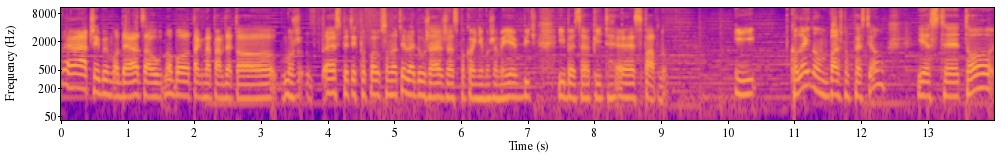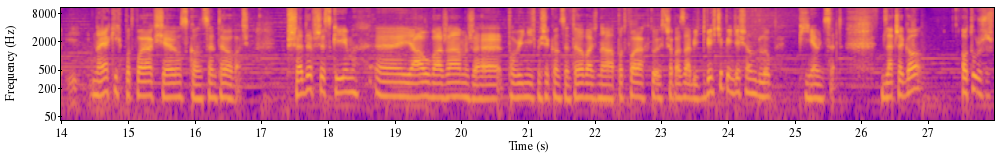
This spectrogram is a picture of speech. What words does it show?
raczej bym odradzał, no bo tak naprawdę to może, respy tych potworów są na tyle duże, że spokojnie możemy je wbić i bez rapid e, spawnu. I kolejną ważną kwestią jest e, to, na jakich potworach się skoncentrować. Przede wszystkim e, ja uważam, że powinniśmy się koncentrować na potworach, których trzeba zabić 250 lub 500. Dlaczego? Otóż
